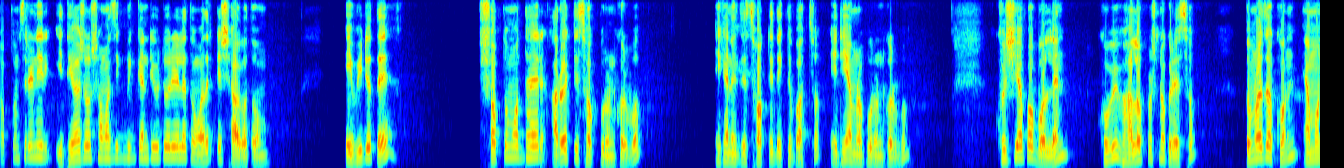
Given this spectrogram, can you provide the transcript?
সপ্তম শ্রেণির ইতিহাস ও সামাজিক বিজ্ঞান টিউটোরিয়ালে তোমাদেরকে স্বাগতম। এই ভিডিওতে সপ্তম অধ্যায়ের আরও একটি ছক পূরণ করব। এখানে যে ছকটি দেখতে পাচ্ছ, এটি আমরা পূরণ করব। খুশি আপা বললেন, খুবই ভালো প্রশ্ন করেছ। তোমরা যখন এমন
